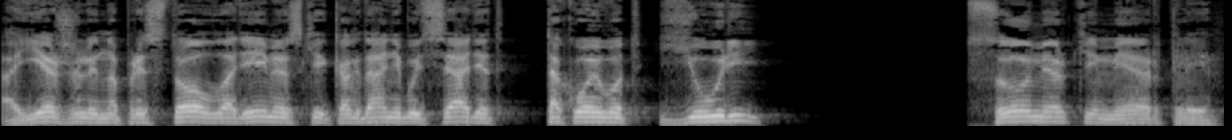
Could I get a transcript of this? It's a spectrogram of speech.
А ежели на престол Владимирский когда-нибудь сядет такой вот Юрий? Сумерки меркли,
